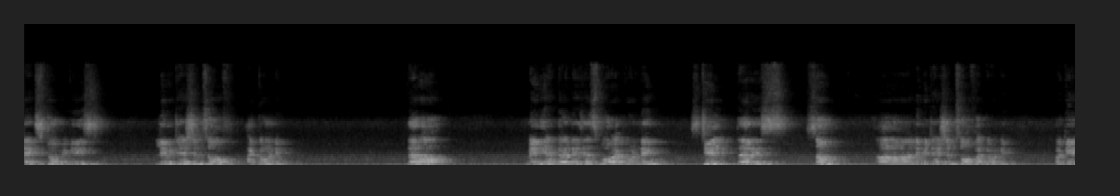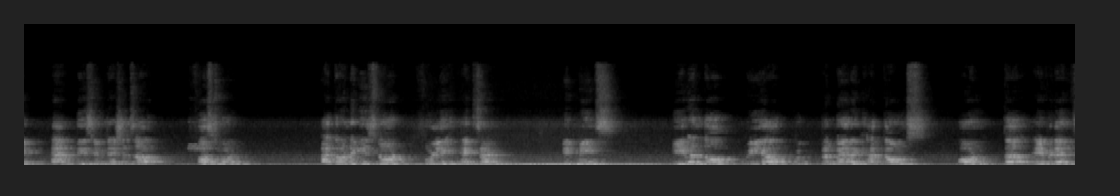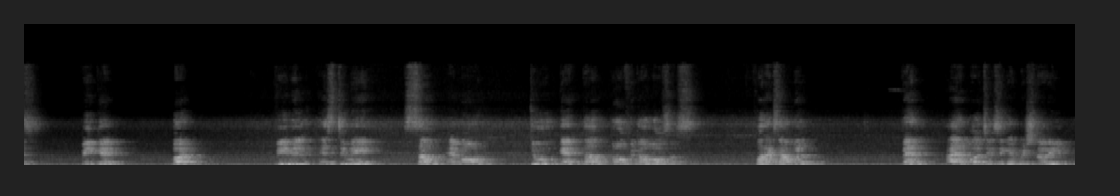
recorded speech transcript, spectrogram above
Next topic is limitations of accounting. There are many advantages for accounting. Still, there is some uh, limitations of accounting. Okay, and these limitations are first one, accounting is not fully exact. It means even though we are preparing accounts on the evidence we get, but we will estimate some amount to get the profit or losses. For example, when I am purchasing a machinery,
